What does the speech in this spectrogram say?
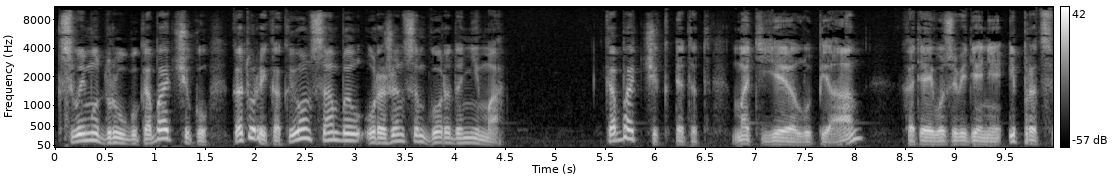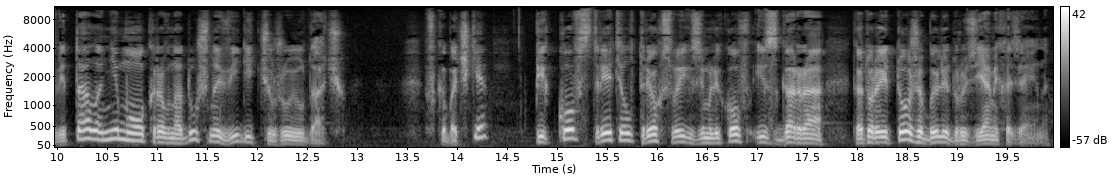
к своему другу-кабатчику, который, как и он, сам был уроженцем города Нима. Кабатчик этот, Матье Лупиан, хотя его заведение и процветало, не мог равнодушно видеть чужую удачу. В кабачке Пико встретил трех своих земляков из гора, которые тоже были друзьями хозяина.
